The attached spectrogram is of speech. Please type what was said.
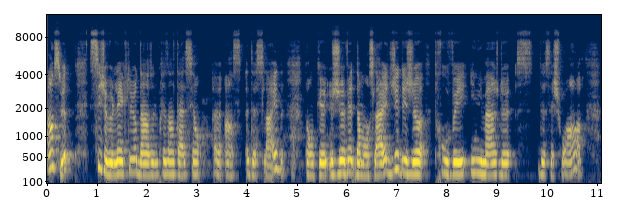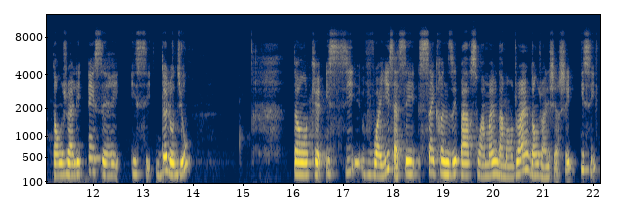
Ensuite, si je veux l'inclure dans une présentation de slide, donc je vais dans mon slide, j'ai déjà trouvé une image de, de séchoir. Donc, je vais aller insérer ici de l'audio. Donc, ici, vous voyez, ça s'est synchronisé par soi-même dans mon drive. Donc, je vais aller chercher ici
